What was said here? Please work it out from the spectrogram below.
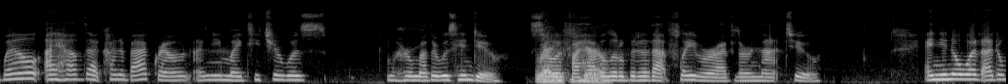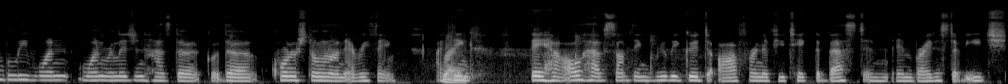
Well, I have that kind of background. I mean, my teacher was, her mother was Hindu. So Right, if I have a little bit of that flavor, I've learned that too. And you know what? I don't believe one one religion has the the cornerstone on everything. I right. think they all have something really good to offer, and if you take the best and, and brightest of each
